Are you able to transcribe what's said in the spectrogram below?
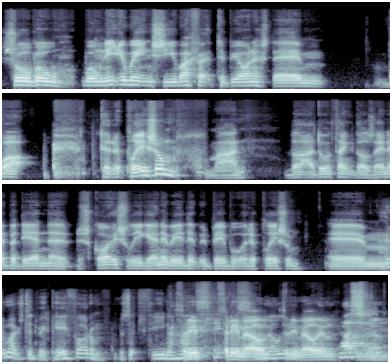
So we'll we'll need to wait and see with it, to be honest. Um, but to replace him, man, I don't think there's anybody in the, the, Scottish league anyway that would be able to replace him. Um, How much did we pay for him? Was it three and a half? Three, three, mil, three million. Three million. That's yeah.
